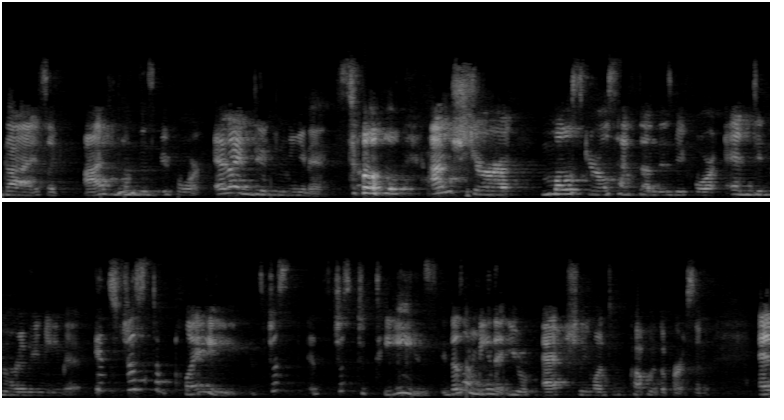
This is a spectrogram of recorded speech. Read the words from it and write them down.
guys, like I've done this before, and I didn't mean it. So I'm sure most girls have done this before and didn't really mean it. It's just to play. It's just it's just to tease. It doesn't mean that you actually want to hook up with the person. And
